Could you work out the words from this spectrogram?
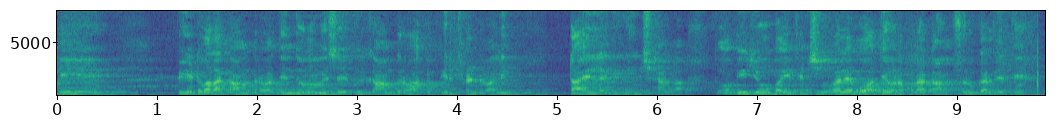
कि पेंट वाला काम करवाते हैं। दोनों में से कोई काम करवा के फिर फ्रंट वाली टाइल लगेगी इन तो अभी जो भाई फिनिशिंग वाले वो आते हैं और अपना काम शुरू कर देते हैं।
